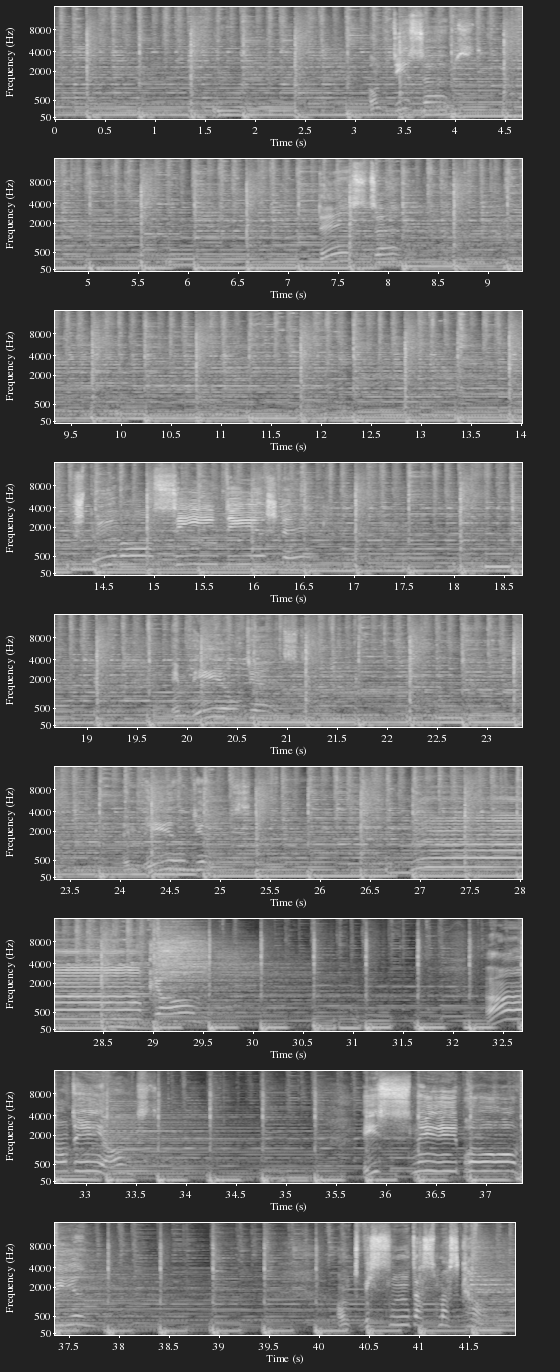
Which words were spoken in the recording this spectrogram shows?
und dir selbst. Das zählt. Spür, was in dir steckt. Im Hier und Jetzt. Im Hier und Jetzt. Und wissen, dass man's kann.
